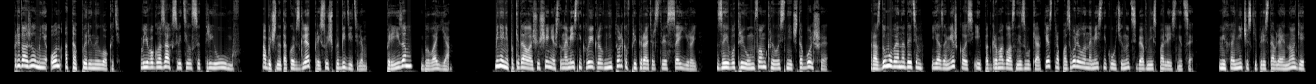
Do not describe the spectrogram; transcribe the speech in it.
— предложил мне он оттопыренный локоть. В его глазах светился триумф. Обычно такой взгляд присущ победителям. Призом была я. Меня не покидало ощущение, что наместник выиграл не только в препирательстве с Саирой. За его триумфом крылось нечто большее. Раздумывая над этим, я замешкалась и под громогласные звуки оркестра позволила наместнику утянуть себя вниз по лестнице. Механически переставляя ноги,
